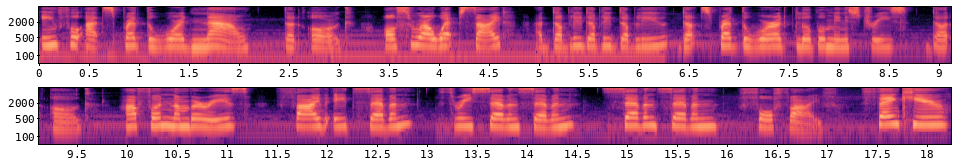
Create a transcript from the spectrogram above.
info at spreadthewordnow.org or through our website at www.spreadthewordglobalministries.org. Our phone number is 587 377 7745. Thank you.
